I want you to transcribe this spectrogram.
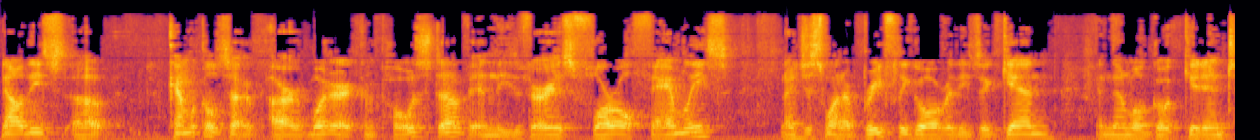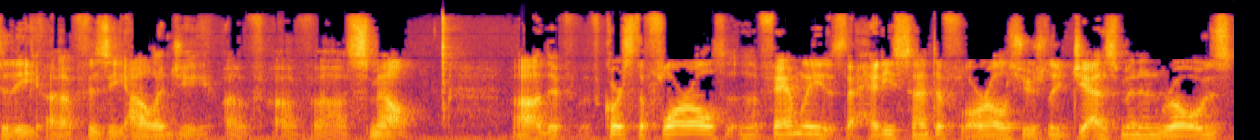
Now, these uh, chemicals are, are what are composed of in these various floral families. And I just want to briefly go over these again, and then we'll go get into the uh, physiology of, of uh, smell. Uh, the, of course, the floral uh, family is the heady scent of florals, usually jasmine and rose,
